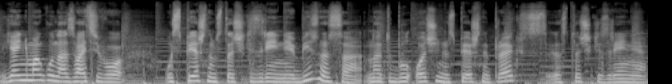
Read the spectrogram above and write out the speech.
Я не могу назвать его успешным с точки зрения бизнеса, но это был очень успешный проект с, с точки зрения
